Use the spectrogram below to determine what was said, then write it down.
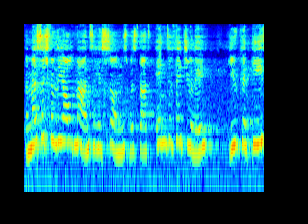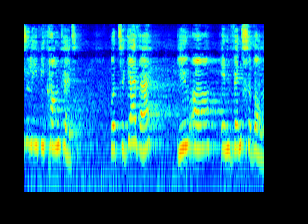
The message from the old man to his sons was that individually you can easily be conquered, but together you are invincible.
